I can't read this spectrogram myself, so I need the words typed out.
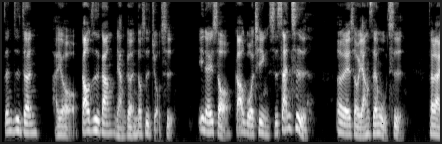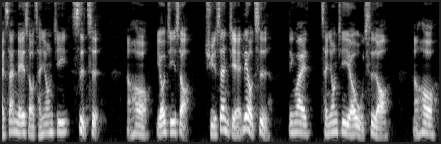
曾志珍，还有高志刚，两个人都是九次。一垒手高国庆十三次，二垒手杨森五次。再来三垒手陈庸基四次，然后游击手许胜杰六次，另外陈庸基有五次哦。然后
